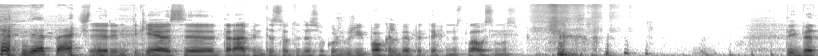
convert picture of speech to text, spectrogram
vieta. žinai. Ir tikėjosi terapintis, o tu tiesiog užgužiai pokalbį apie techninius klausimus. Tai bet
